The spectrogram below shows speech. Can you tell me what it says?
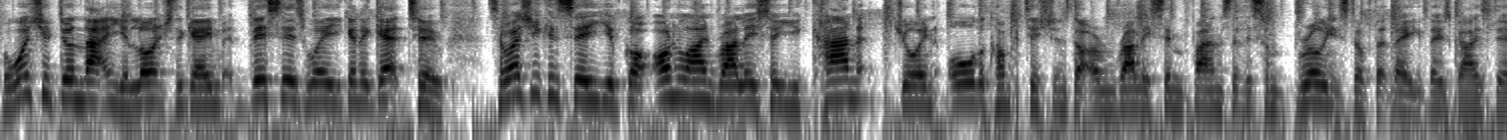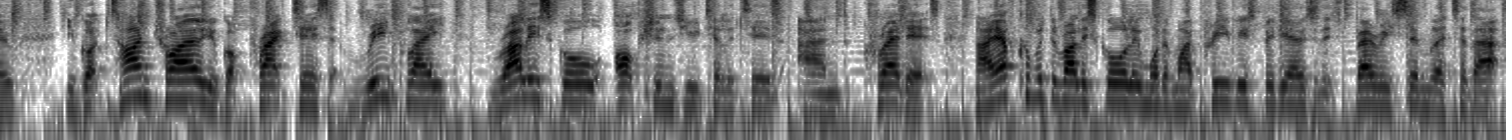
But once you've done that and you launch the game, this is where you're going to get to. So as you can see, you've got online rally, so you can join all the competitions that are on Rally Sim fans. There's some brilliant stuff that they those guys do. You've got time trial, you've got practice, replay, rally school, options, utilities, and credits. Now I have covered the rally school in one of my previous videos and it's very similar to that.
